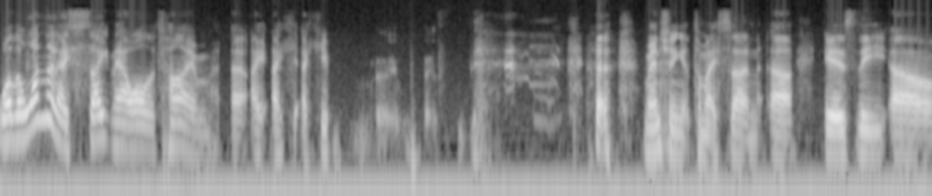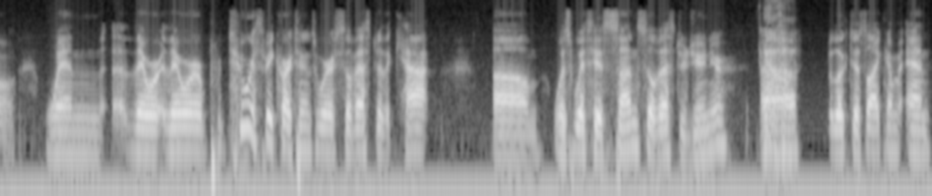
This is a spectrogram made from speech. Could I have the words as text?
well, the one that I cite now all the time, uh, I, I, I keep mentioning it to my son, uh, is the uh, when uh, there were there were two or three cartoons where Sylvester the cat um, was with his son Sylvester Jr. Uh, Uh-huh. who looked just like him, and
